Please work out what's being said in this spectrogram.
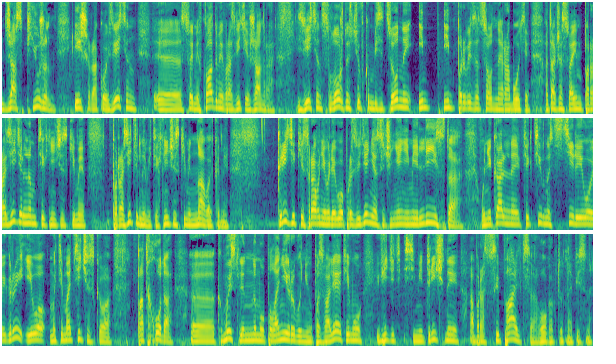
джаз-фьюжн и широко известен э, своими вкладами в развитие жанра. Известен сложностью в композиционной им- импровизационной работе, а также своими поразительным техническими, поразительными техническими навыками. Критики сравнивали его произведения с сочинениями Листа. Уникальная эффективность стиля его игры и его математического подхода э, к мысленному планированию позволяет ему видеть симметричные образцы пальца. О, как тут написано.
